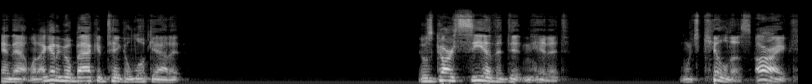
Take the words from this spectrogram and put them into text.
in that one. I got to go back and take a look at it. It was Garcia that didn't hit it, which killed us. All right.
